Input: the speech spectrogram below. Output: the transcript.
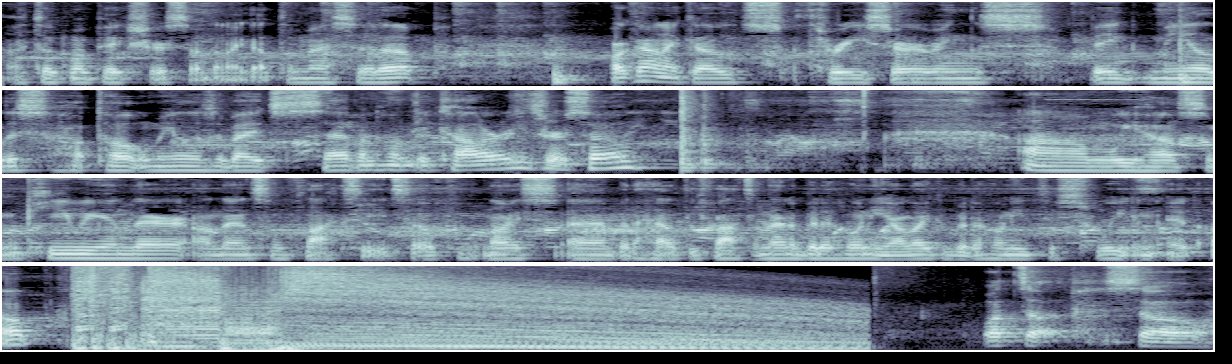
I took my picture so then I got to mess it up. Organic oats, three servings, big meal. This total meal is about 700 calories or so. Um, we have some kiwi in there and then some flaxseed, so nice uh, bit of healthy fats and then a bit of honey. I like a bit of honey to sweeten it up. What's up? So,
